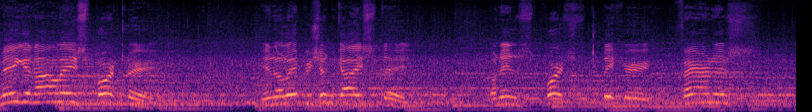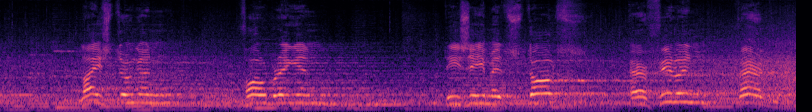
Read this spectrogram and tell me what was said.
Mögen alle Sportler in olympischen Geiste und in sportlicher Fairness Leistungen vollbringen, die sie mit Stolz erfüllen werden.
